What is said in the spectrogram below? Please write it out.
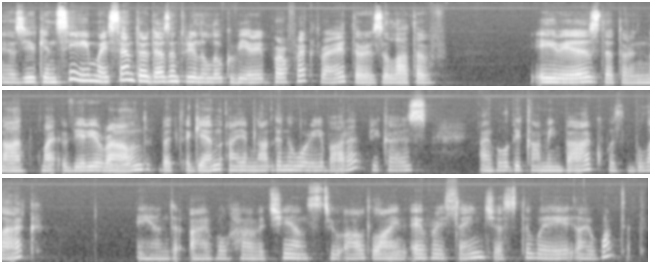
As you can see, my center doesn't really look very perfect, right? There is a lot of areas that are not very round, but again, I am not going to worry about it because I will be coming back with black and I will have a chance to outline everything just the way I want it.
